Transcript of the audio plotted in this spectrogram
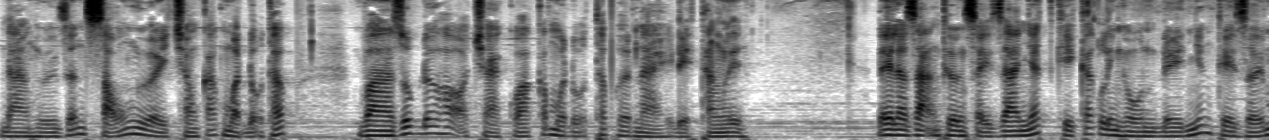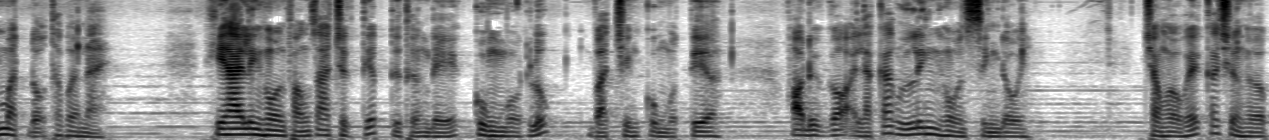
đang hướng dẫn sáu người trong các mật độ thấp và giúp đỡ họ trải qua các mật độ thấp hơn này để thăng lên. Đây là dạng thường xảy ra nhất khi các linh hồn đến những thế giới mật độ thấp hơn này. Khi hai linh hồn phóng ra trực tiếp từ Thượng Đế cùng một lúc và trên cùng một tia, họ được gọi là các linh hồn sinh đôi. Trong hầu hết các trường hợp,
